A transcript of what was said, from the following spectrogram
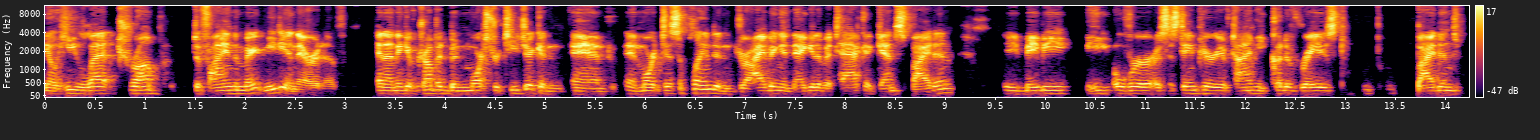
you know, he let Trump define the media narrative. And I think if Trump had been more strategic and and and more disciplined in driving a negative attack against Biden, he, maybe he over a sustained period of time he could have raised Biden's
